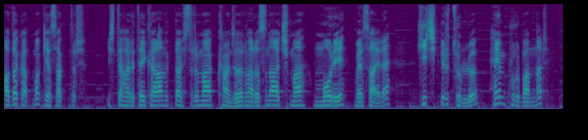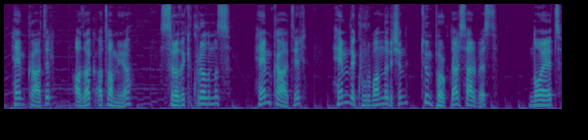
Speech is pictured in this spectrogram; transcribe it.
adak atmak yasaktır. İşte haritayı karanlıklaştırma, kancaların arasını açma, mori vesaire. Hiçbir türlü hem kurbanlar hem katil adak atamıyor. Sıradaki kuralımız hem katil hem de kurbanlar için tüm perkler serbest. Noet,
